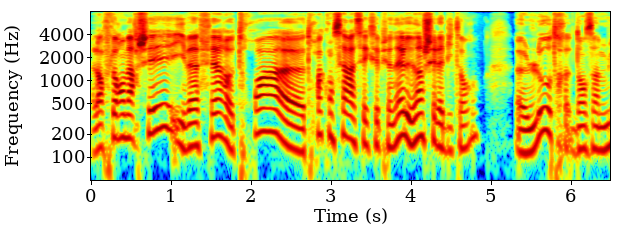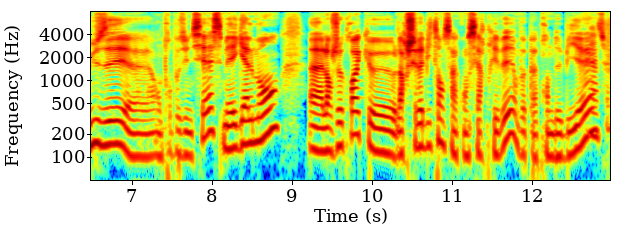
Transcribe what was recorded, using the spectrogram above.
Alors Florent Marché, il va faire trois, euh, trois concerts assez exceptionnels, l'un chez l'habitant, l'autre dans un musée, euh, on propose une sieste, mais également, euh, alors je crois que, alors chez l'habitant c'est un concert privé, on peut pas prendre de billets, Bien sûr.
